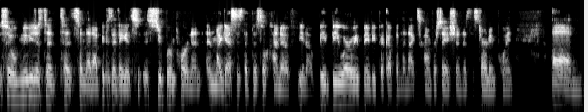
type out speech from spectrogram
So maybe just to, to sum that up, because I think it's, it's super important, and, and my guess is that this will kind of you know be, be where we maybe pick up in the next conversation as the starting point. Um,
